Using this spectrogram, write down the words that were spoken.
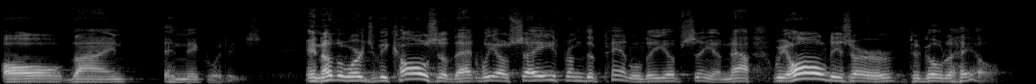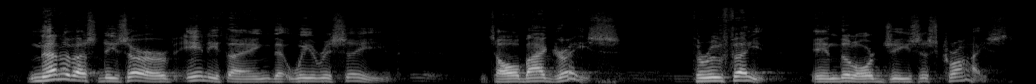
all thine iniquities. In other words, because of that, we are saved from the penalty of sin. Now, we all deserve to go to hell. None of us deserve anything that we receive. It's all by grace through faith in the Lord Jesus Christ.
